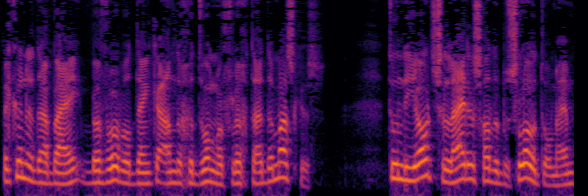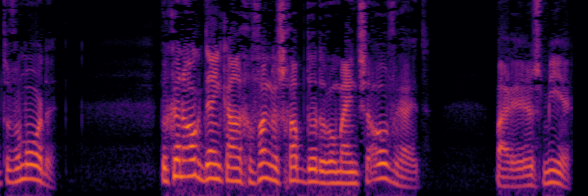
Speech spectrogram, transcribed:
We kunnen daarbij bijvoorbeeld denken aan de gedwongen vlucht uit Damascus, toen de Joodse leiders hadden besloten om hem te vermoorden. We kunnen ook denken aan gevangenschap door de Romeinse overheid. Maar er is meer.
